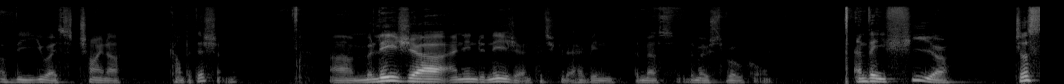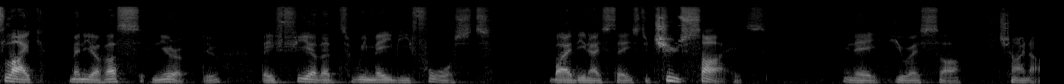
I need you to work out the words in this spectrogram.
of the US-China competition. Um, Malaysia and Indonesia in particular have been the most, the most vocal. And they fear, just like many of us in Europe do, they fear that we may be forced by the United States to choose sides in a US-China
